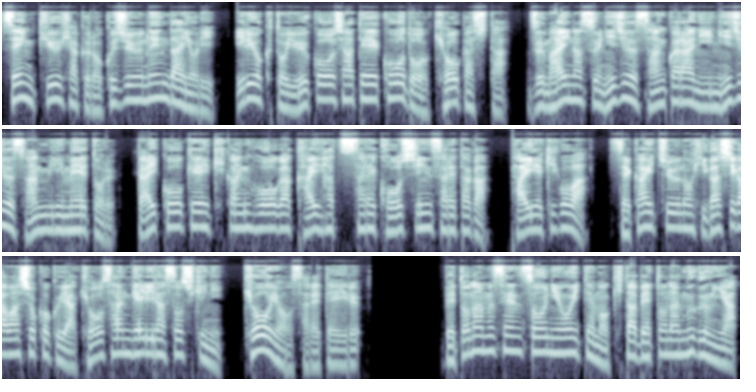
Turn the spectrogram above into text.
1960年代より、威力と有効射程高度を強化した図 -23 から 223mm 大口径機関砲が開発され更新されたが、退役後は世界中の東側諸国や共産ゲリラ組織に供与されている。ベトナム戦争においても北ベトナム軍や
